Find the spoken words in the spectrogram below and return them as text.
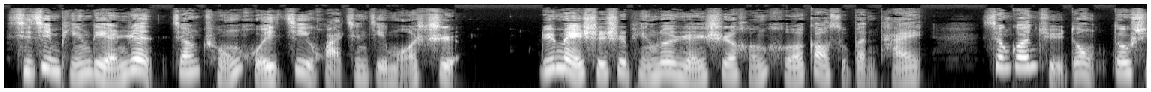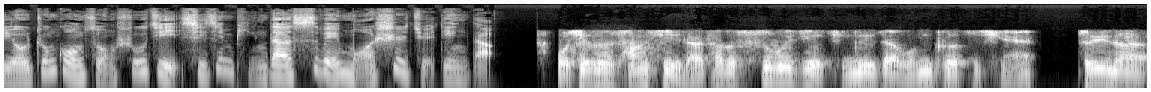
习近平连任将重回计划经济模式。旅美时事评论人士恒河告诉本台，相关举动都是由中共总书记习近平的思维模式决定的。我觉得长期以来他的思维就停留在文革之前，所以呢，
